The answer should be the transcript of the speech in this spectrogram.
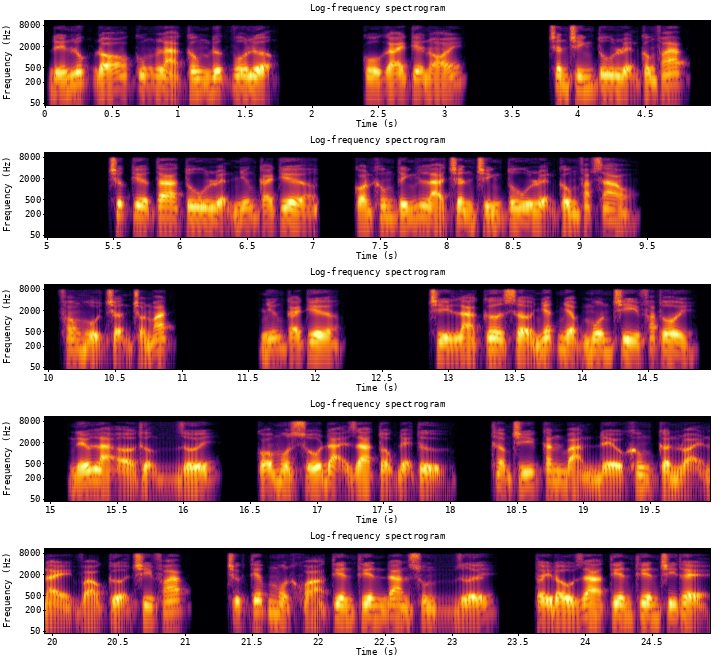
đến lúc đó cũng là công đức vô lượng. Cô gái kia nói, chân chính tu luyện công pháp. Trước kia ta tu luyện những cái kia, còn không tính là chân chính tu luyện công pháp sao. Phong hổ trận tròn mắt. Những cái kia, chỉ là cơ sở nhất nhập môn chi pháp thôi, nếu là ở thượng giới, có một số đại gia tộc đệ tử, thậm chí căn bản đều không cần loại này vào cửa chi pháp, trực tiếp một khỏa tiên thiên đan xuống dưới, tẩy đầu ra tiên thiên chi thể,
